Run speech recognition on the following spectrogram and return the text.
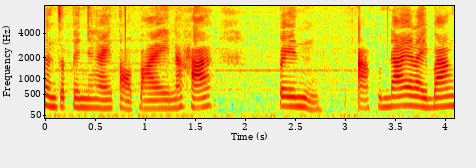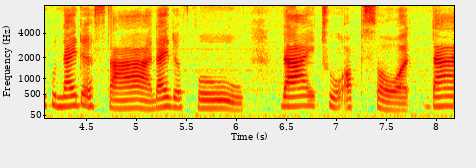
มันจะเป็นยังไงต่อไปนะคะ เป็นอะคุณได้อะไรบ้างคุณได้ The Star ได้ The Fool ได้ Two of Swords ได้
